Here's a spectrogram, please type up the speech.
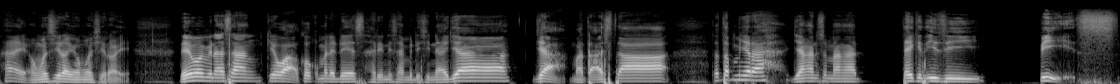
Hai, omosiroi omosiroi. Demo minasang, kewa kok des hari ini sampai di sini aja. Ja, mata asta. Tetap menyerah, jangan semangat. Take it easy. Peace.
